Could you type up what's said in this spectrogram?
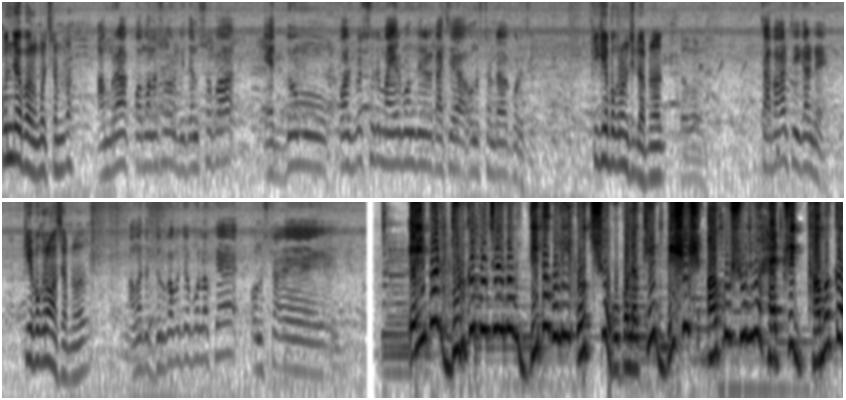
কোন জায়গায় পালন করছেন আমরা? আমরা কমলাশহর বিধানসভা একদম কসবেশ্বরী মায়ের মন্দিরের কাছে অনুষ্ঠানটা করেছি। কী কী প্রোগ্রাম ছিল আপনার? চা বাগান গার্ডে কি প্রোগ্রাম আছে আপনার? আমাদের দুর্গাপুজো উপলক্ষে অনুষ্ঠান এইবার দুর্গাপুজো এবং দীপাবলি উৎসব উপলক্ষে বিশেষ আকর্ষণীয় হ্যাট্রিক ধামাকা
